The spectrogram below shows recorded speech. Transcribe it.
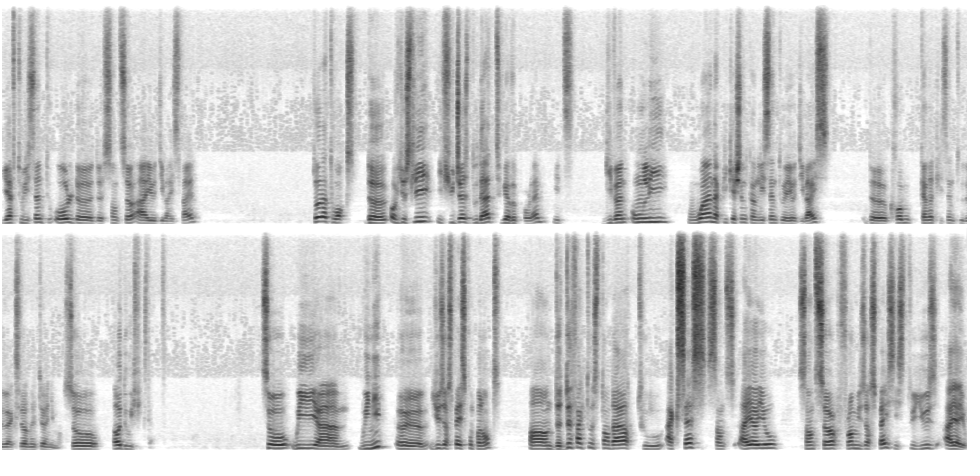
you have to listen to all the, the sensor IO device file. So that works. The, obviously, if you just do that, you have a problem. It's given only one application can listen to IO device. The Chrome cannot listen to the accelerometer anymore. So how do we fix that? So we, um, we need a user space component and the de facto standard to access IIO sensor from user space is to use IIO,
